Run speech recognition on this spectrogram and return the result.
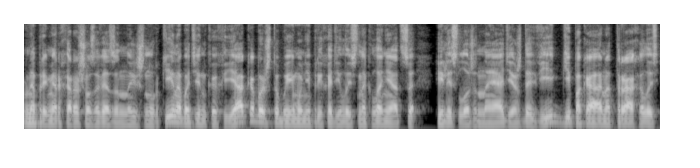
например, хорошо завязанные шнурки на ботинках якобы, чтобы ему не приходилось наклоняться, или сложенная одежда Вигги, пока она трахалась,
